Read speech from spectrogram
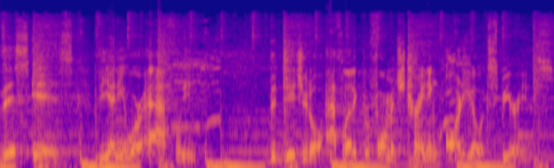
This is the Anywhere Athlete, the digital athletic performance training audio experience.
